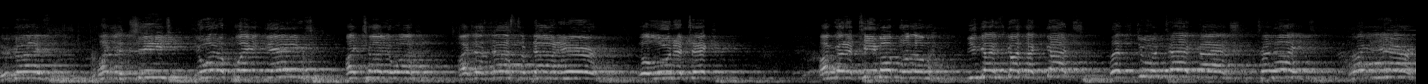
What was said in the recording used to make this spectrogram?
You guys like to cheat? You want to play games? I tell you what, I just asked him down here the lunatic. I'm gonna team up with him. You guys got the guts. Let's do a tag match tonight, right here.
